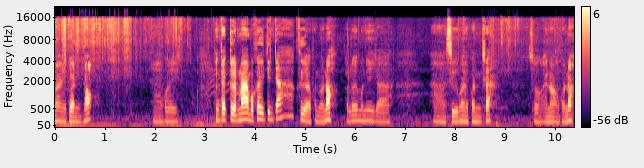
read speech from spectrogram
มาให้เพิ่นเนาะ อ่าก็เลยตั้งแต่เกิดมาบ่เคยกินจักเถื่อเพิ่นว่าเนาะก็เลยมื้อนี้ก็อ่าซื้อมาให้เพิ่นซะสองไอ้น้องเพิ่นเนาะ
